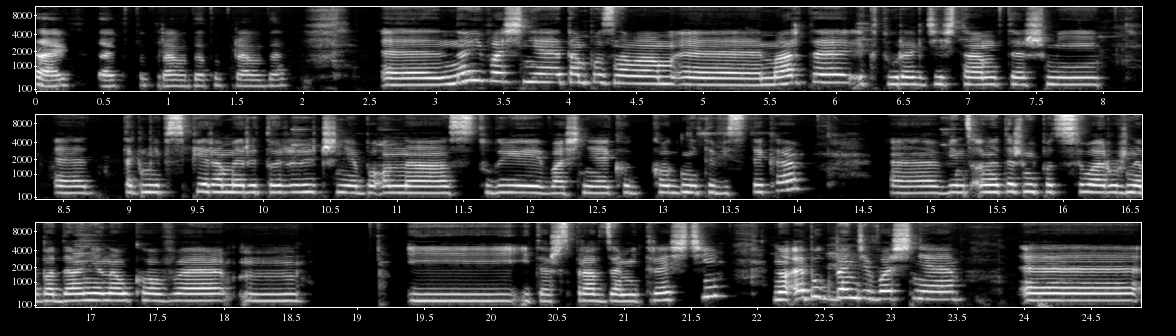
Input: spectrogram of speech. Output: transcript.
Tak, tak, to prawda, to prawda. E, no i właśnie tam poznałam e, Martę, która gdzieś tam też mi tak mnie wspiera merytorycznie, bo ona studiuje właśnie kognitywistykę, e, więc ona też mi podsyła różne badania naukowe mm, i, i też sprawdza mi treści. No e-book będzie właśnie e,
